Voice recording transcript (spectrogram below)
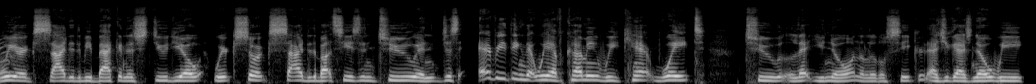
We are excited to be back in the studio. We're so excited about season two and just everything that we have coming. We can't wait to let you know on a little secret. As you guys know, we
